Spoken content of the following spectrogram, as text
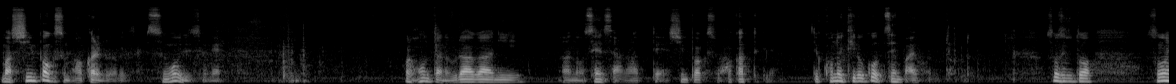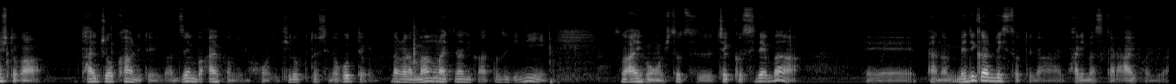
まあ心拍数も測れるわけです。すごいですよね。これ本体の裏側にあのセンサーがあって心拍数を測ってくれる。でこの記録を全部 iPhone に取ると。そうするとその人が体調管理というのは全部 iPhone の方に記録として残ってるわけです。だから万が一何かあった時にその iPhone を一つチェックすれば、えー、あのメディカルリストっていうのはありますから iPhone には。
